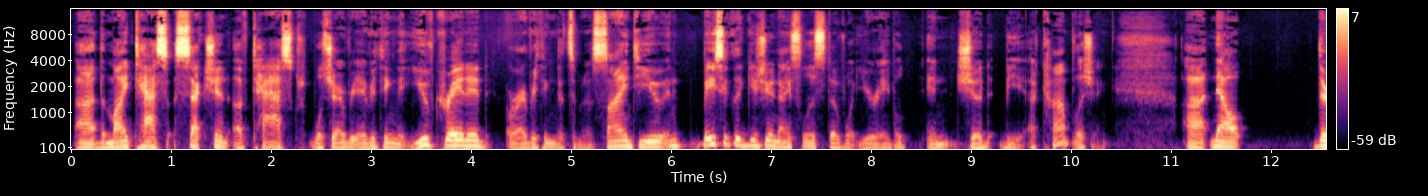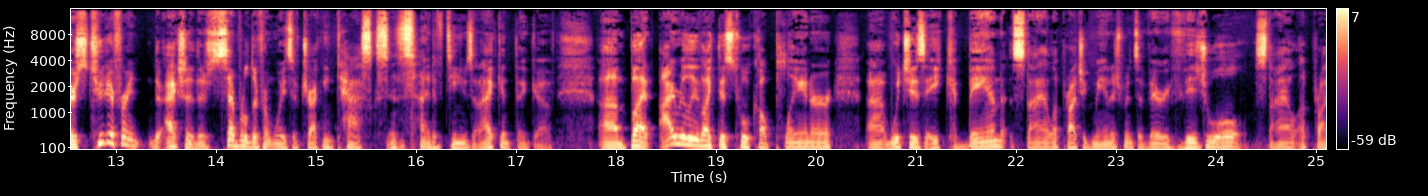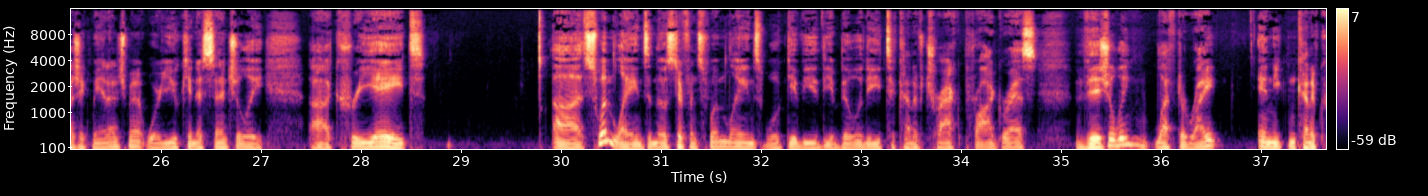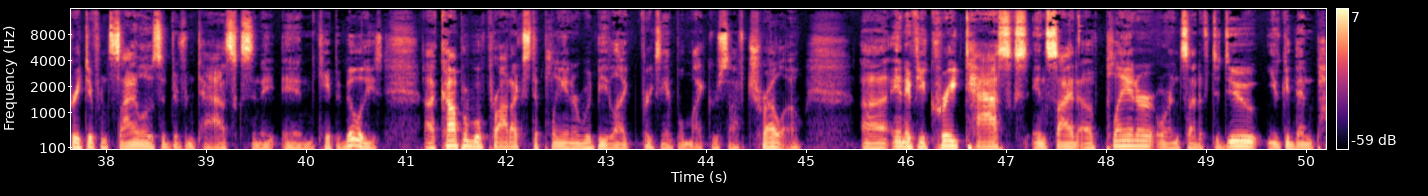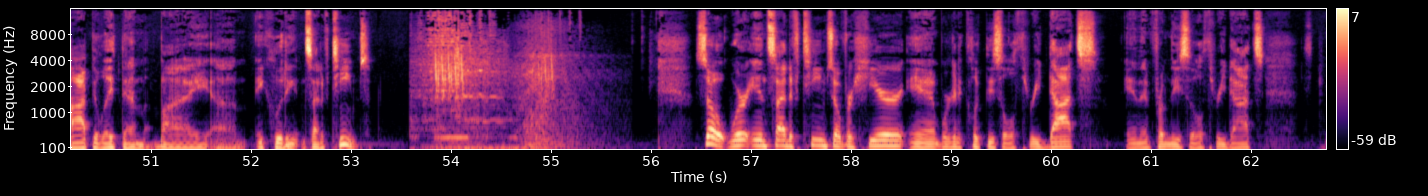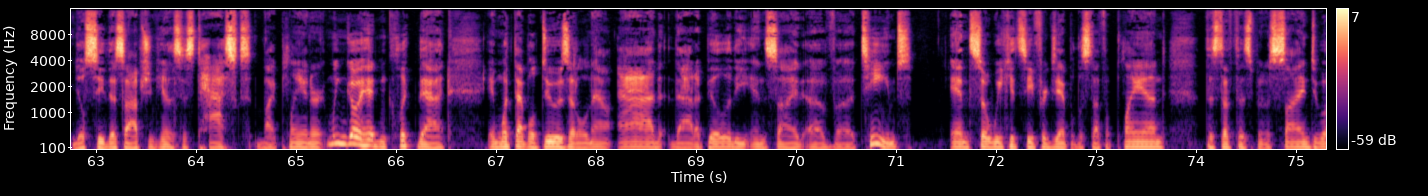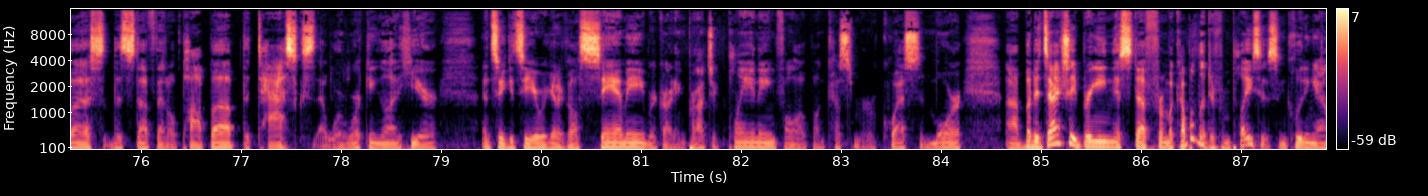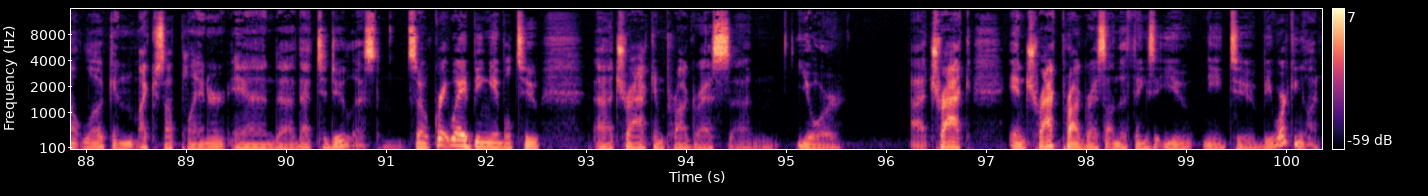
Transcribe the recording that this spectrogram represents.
Uh, the My Tasks section of tasks will show every, everything that you've created or everything that's been assigned to you, and basically gives you a nice list of what you're able and should be accomplishing. Uh, now, there's two different actually there's several different ways of tracking tasks inside of teams that i can think of um, but i really like this tool called planner uh, which is a Kanban style of project management it's a very visual style of project management where you can essentially uh, create uh, swim lanes and those different swim lanes will give you the ability to kind of track progress visually left to right and you can kind of create different silos of different tasks and, and capabilities. Uh, comparable products to Planner would be like, for example, Microsoft Trello. Uh, and if you create tasks inside of Planner or inside of To Do, you could then populate them by um, including it inside of Teams. So we're inside of Teams over here, and we're going to click these little three dots. And then from these little three dots, you'll see this option here that says Tasks by Planner. We can go ahead and click that and what that will do is it'll now add that ability inside of uh, Teams. And so we could see, for example, the stuff I planned, the stuff that's been assigned to us, the stuff that'll pop up, the tasks that we're working on here. And so you can see here we're going to call Sammy regarding project planning, follow up on customer requests, and more. Uh, but it's actually bringing this stuff from a couple of different places, including Outlook and Microsoft Planner and uh, that to do list. So, great way of being able to uh, track and progress um, your uh, track and track progress on the things that you need to be working on.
